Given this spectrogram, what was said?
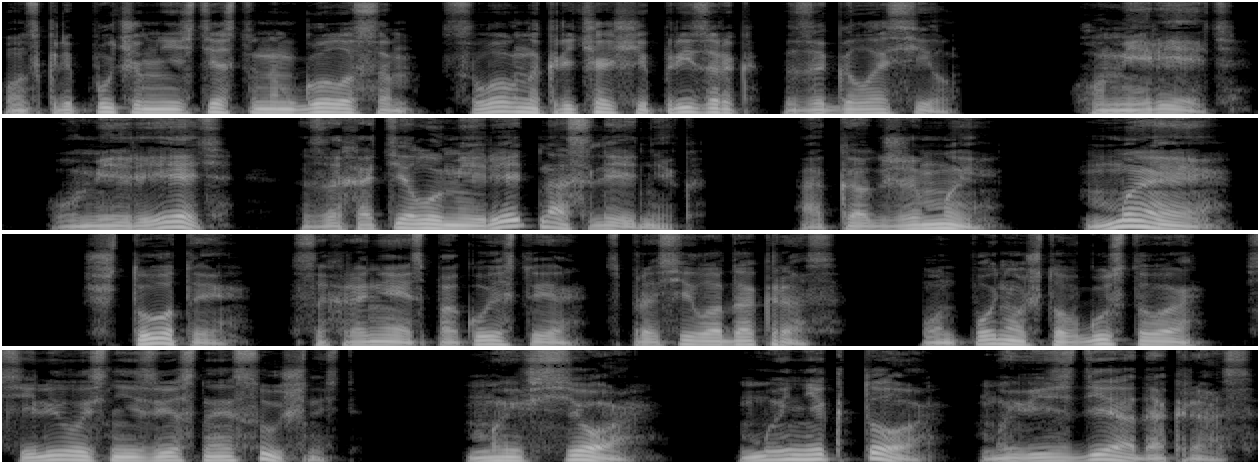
он скрипучим неестественным голосом, словно кричащий призрак, заголосил. «Умереть! Умереть! Захотел умереть, наследник? А как же мы? Мы!» «Что ты?» — сохраняя спокойствие, спросил Адакрас. Он понял, что в Густава вселилась неизвестная сущность. «Мы все. Мы никто. Мы везде, Адакрас.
